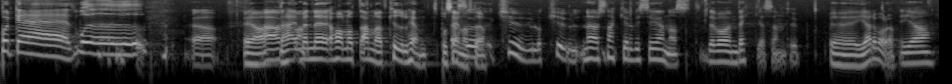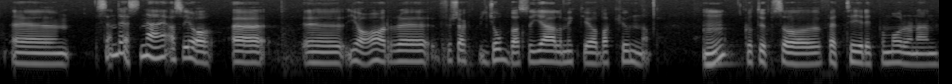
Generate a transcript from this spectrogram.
podcast! Wow! Ja. Ja, Ah, nej fan. men eh, har något annat kul hänt på senaste? Alltså, kul och kul. När snackade vi senast? Det var en vecka sedan typ. Eh, ja det var det. Ja. Eh, sen dess, nej, alltså jag... Eh, eh, jag har eh, försökt jobba så jävla mycket jag bara kunnat. Mm. Gått upp så fett tidigt på morgonen.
